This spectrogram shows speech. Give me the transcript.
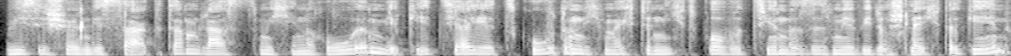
wie Sie schön gesagt haben, lasst mich in Ruhe. Mir geht's ja jetzt gut und ich möchte nichts provozieren, dass es mir wieder schlechter geht.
